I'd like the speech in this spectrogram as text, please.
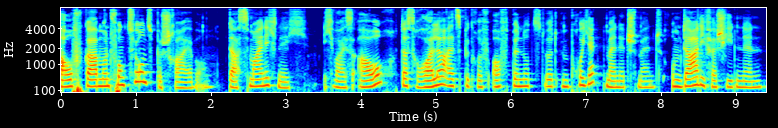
Aufgaben- und Funktionsbeschreibung. Das meine ich nicht. Ich weiß auch, dass Rolle als Begriff oft benutzt wird im Projektmanagement, um da die verschiedenen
